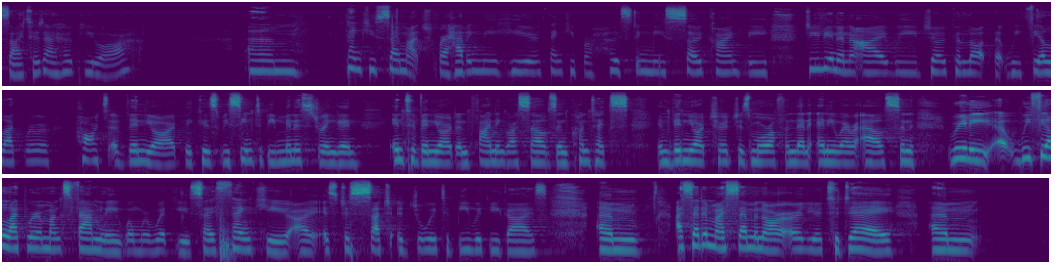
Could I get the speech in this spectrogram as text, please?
excited. I hope you are. Um, thank you so much for having me here. Thank you for hosting me so kindly. Julian and I, we joke a lot that we feel like we're part of Vineyard because we seem to be ministering in, into Vineyard and finding ourselves in contexts in Vineyard churches more often than anywhere else. And really, uh, we feel like we're amongst family when we're with you. So thank you. I, it's just such a joy to be with you guys. Um, I said in my seminar earlier today, um,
